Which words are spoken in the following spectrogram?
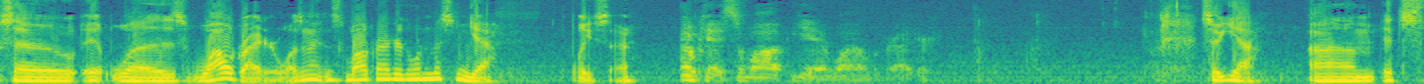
So it was Wild Rider, wasn't it? Is Wild Rider the one missing? Yeah, I believe so. Okay, so wild, yeah, Wild Rider. So yeah, um, it's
